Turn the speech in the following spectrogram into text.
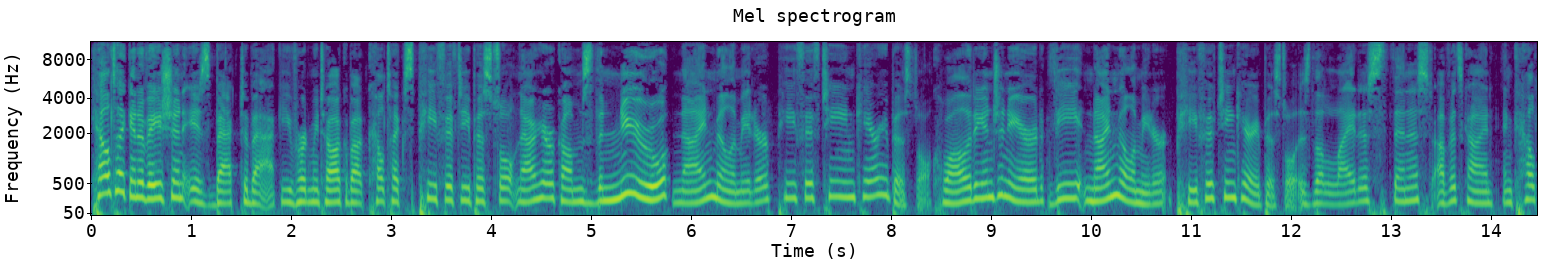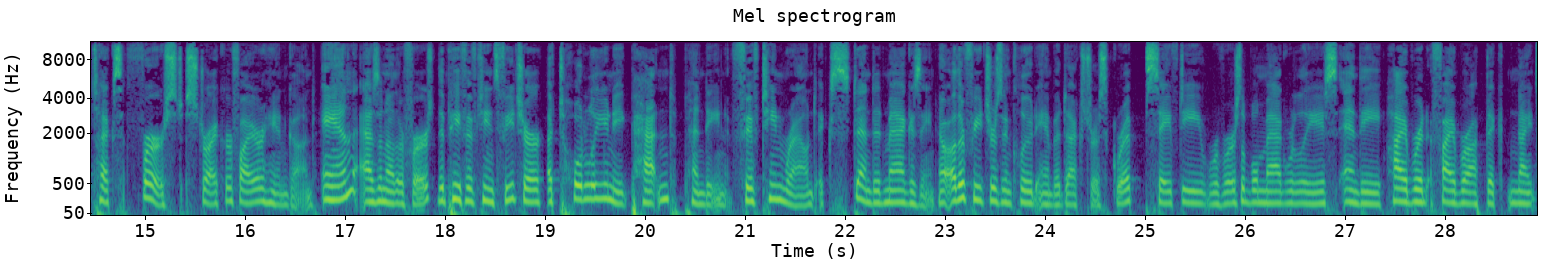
KelTec Innovation is back to back. You've heard me talk about KelTec's P50 pistol. Now here comes the new 9mm P15 carry pistol. Quality engineered, the 9mm P15 carry pistol is the lightest, thinnest of its kind and KelTec's first striker fire handgun. And as another first, the P15s feature a totally unique patent pending 15 round extended magazine. Now other features include ambidextrous grip, safety, reversible mag release, and the hybrid fiber optic night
